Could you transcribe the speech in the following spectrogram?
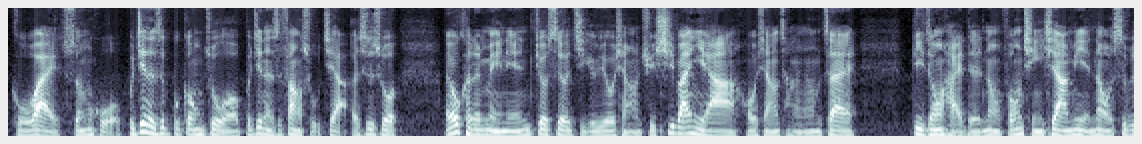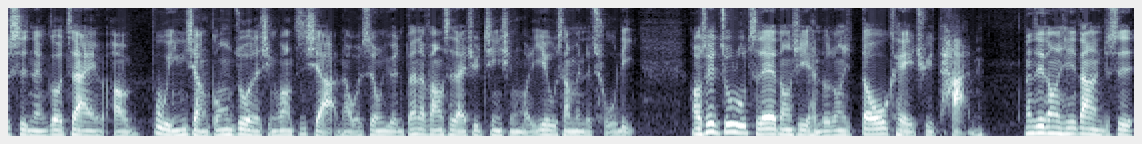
国外生活，不见得是不工作，不见得是放暑假，而是说，有可能每年就是有几个月我想要去西班牙，我想要徜徉在地中海的那种风情下面，那我是不是能够在呃不影响工作的情况之下，那我是用远端的方式来去进行我的业务上面的处理。好，所以诸如此类的东西，很多东西都可以去谈。那这些东西当然就是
